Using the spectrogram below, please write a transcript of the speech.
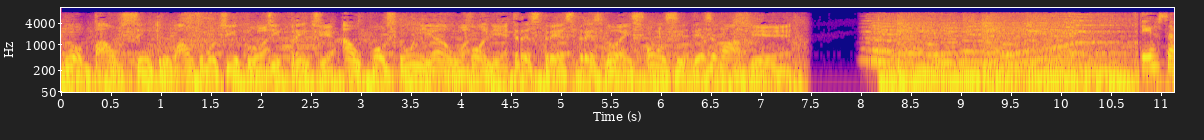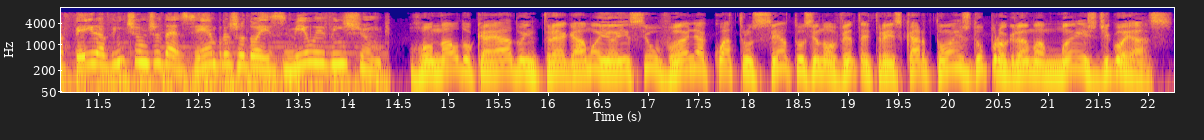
Global Centro Automotivo, de frente ao posto União. Fone 3332 1119. Terça-feira, 21 de dezembro de 2021. Ronaldo Caiado entrega amanhã em Silvânia 493 cartões do programa Mães de Goiás.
